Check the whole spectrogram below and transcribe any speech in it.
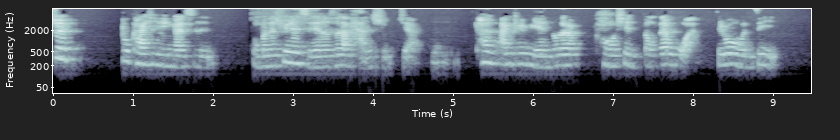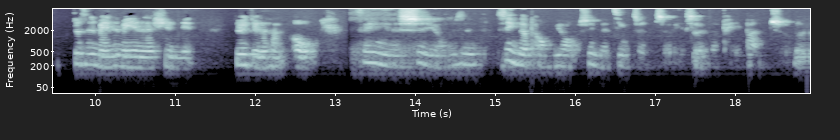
最不开心的应该是我们的训练时间都是在寒暑假，嗯，看 IG 别人都在 po 限动在玩，结果我们自己就是没日没夜的在训练。就会觉得很哦，所以你的室友就是是你的朋友，是你的竞争者，也是你的陪伴者。对，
